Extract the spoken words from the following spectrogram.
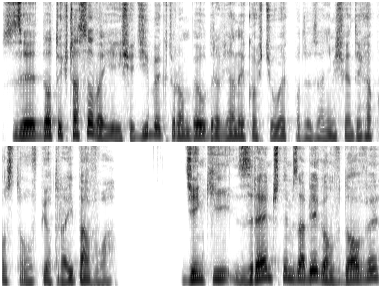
z dotychczasowej jej siedziby, którą był drewniany kościółek pod wezwaniem świętych apostołów Piotra i Pawła. Dzięki zręcznym zabiegom wdowy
